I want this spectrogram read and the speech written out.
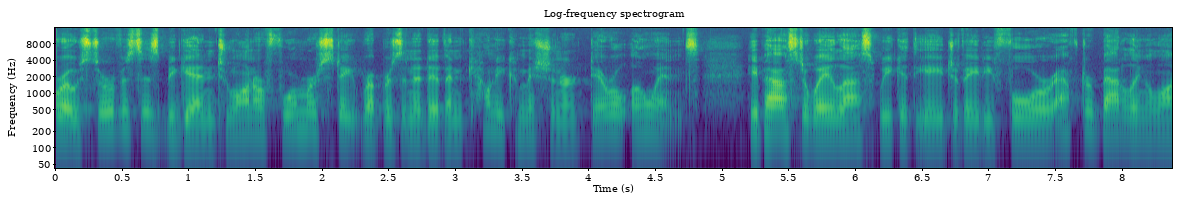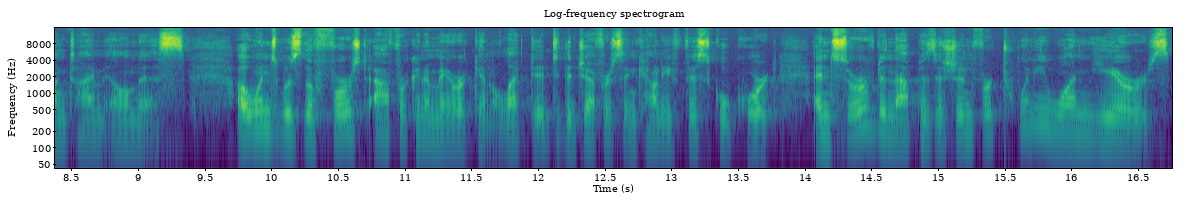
Tomorrow, services begin to honor former state representative and county commissioner Darryl Owens. He passed away last week at the age of 84 after battling a long-time illness. Owens was the first African American elected to the Jefferson County Fiscal Court and served in that position for 21 years.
